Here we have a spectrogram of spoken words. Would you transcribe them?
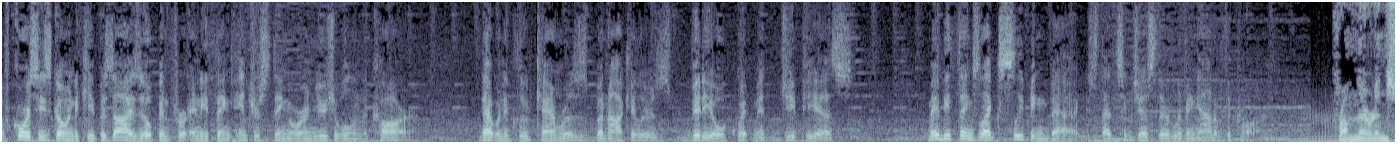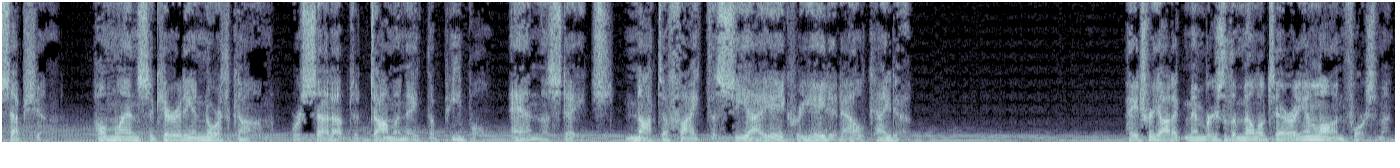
Of course, he's going to keep his eyes open for anything interesting or unusual in the car. That would include cameras, binoculars, video equipment, GPS, maybe things like sleeping bags that suggest they're living out of the car. From their inception, Homeland Security and Northcom were set up to dominate the people and the states, not to fight the CIA-created Al-Qaeda. Patriotic members of the military and law enforcement,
